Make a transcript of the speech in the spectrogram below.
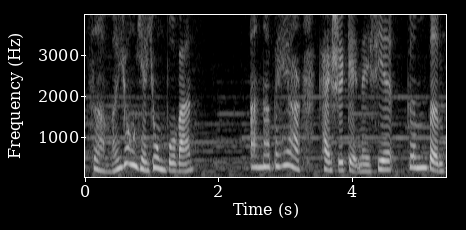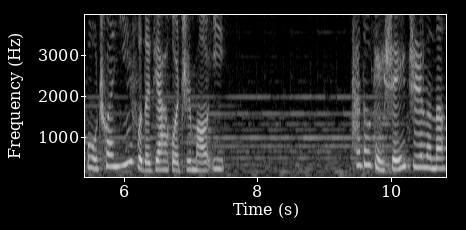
怎么用也用不完。安娜贝尔开始给那些根本不穿衣服的家伙织毛衣。她都给谁织了呢？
